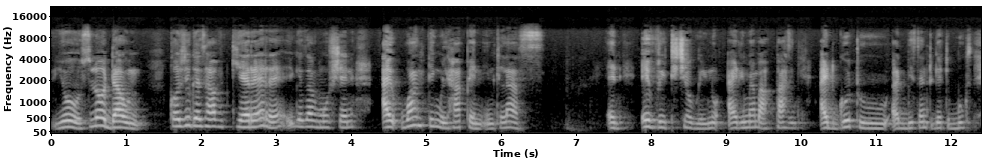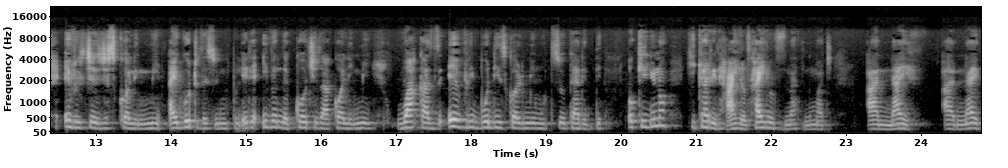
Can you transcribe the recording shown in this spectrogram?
yo slow down because you guys have kierere you guys have motion i one thing will happen in class and every teacher will know i remember passing I'd go to, I'd be sent to get books. Every teacher is just calling me. I go to the swimming pool area. Even the coaches are calling me. Workers, everybody is calling me. Mutiso carried the, okay, you know, he carried high heels. High heels is nothing much. A knife, a knife.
